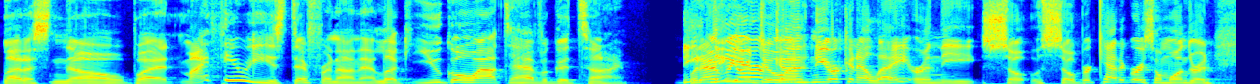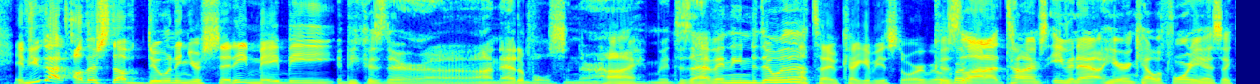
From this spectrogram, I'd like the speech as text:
Let us know. But my theory is different on that. Look, you go out to have a good time. New- Whatever New you're York, doing, uh, New York and LA are in the so, sober category. So I'm wondering if you got other stuff doing in your city, maybe. because they're uh, on edibles and they're high. I mean, does that have anything to do with it? I'll tell you. Can I give you a story? Because a lot of times, even out here in California, it's like,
